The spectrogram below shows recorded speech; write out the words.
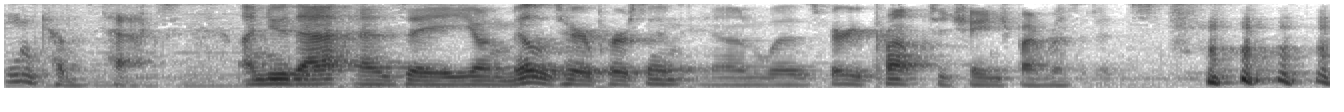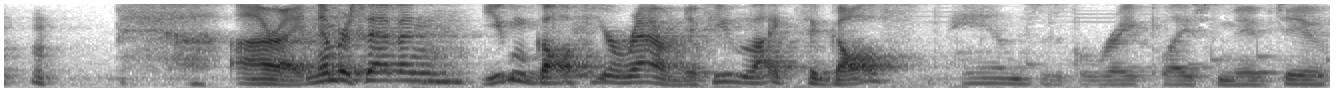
income tax. I knew that as a young military person and was very prompt to change my residence. All right, number seven, you can golf year round. If you like to golf, man, this is a great place to move to.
